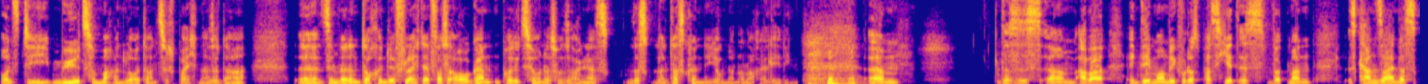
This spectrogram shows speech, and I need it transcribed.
uns die Mühe zu machen, Leute anzusprechen. Also da äh, sind wir dann doch in der vielleicht etwas arroganten Position, dass wir sagen, das, das, das können die Jungen dann auch noch erledigen. ähm, das ist, ähm, aber in dem Augenblick, wo das passiert ist, wird man, es kann sein, dass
